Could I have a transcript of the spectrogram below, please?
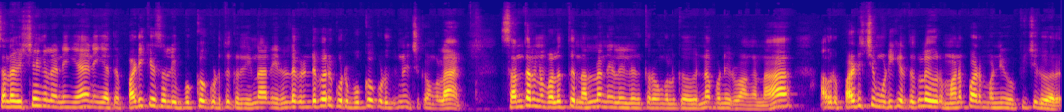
சில விஷயங்களை நீங்கள் நீங்கள் அதை படிக்க சொல்லி புக்கை கொடுத்துக்கிறீங்கன்னா ரெண்டு ரெண்டு பேருக்கு ஒரு புக்கை கொடுக்குன்னு வச்சுக்கோங்களேன். சந்திரன் வலுத்து நல்ல நிலையில் இருக்கிறவங்களுக்கு என்ன பண்ணிடுவாங்கன்னா அவர் படித்து முடிக்கிறதுக்குள்ளே இவர் மனப்பாடம் பண்ணி ஒப்பிச்சிடுவார்.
